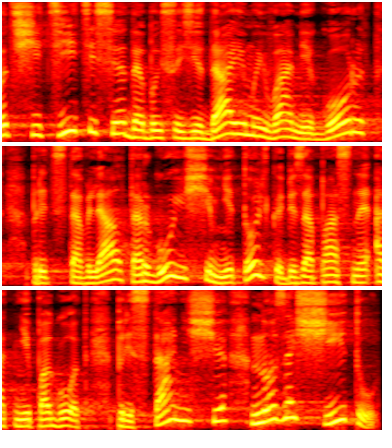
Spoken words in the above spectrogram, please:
Подщититеся, дабы созидаемый вами город представлял торгующим не только безопасное от непогод пристанище, но защиту,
